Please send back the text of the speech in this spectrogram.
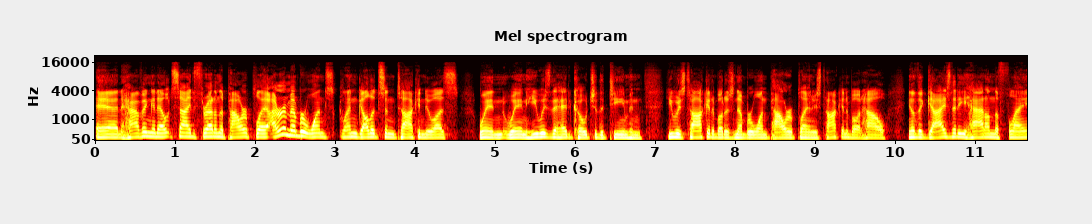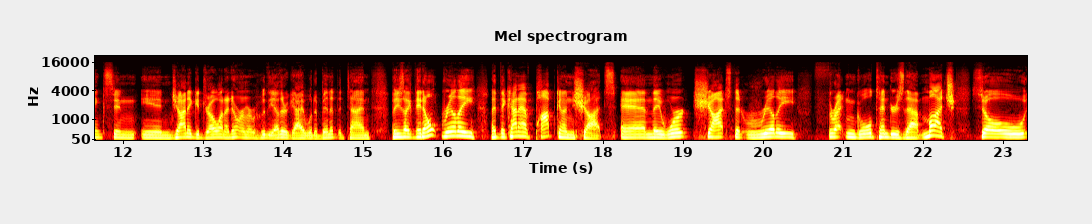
And having an outside threat on the power play, I remember once Glen Gulutzan talking to us when when he was the head coach of the team and he was talking about his number one power play and he was talking about how you know the guys that he had on the flanks in in Johnny Gaudreau and I don't remember who the other guy would have been at the time but he's like they don't really like they kind of have pop gun shots and they weren't shots that really threaten goaltenders that much. So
